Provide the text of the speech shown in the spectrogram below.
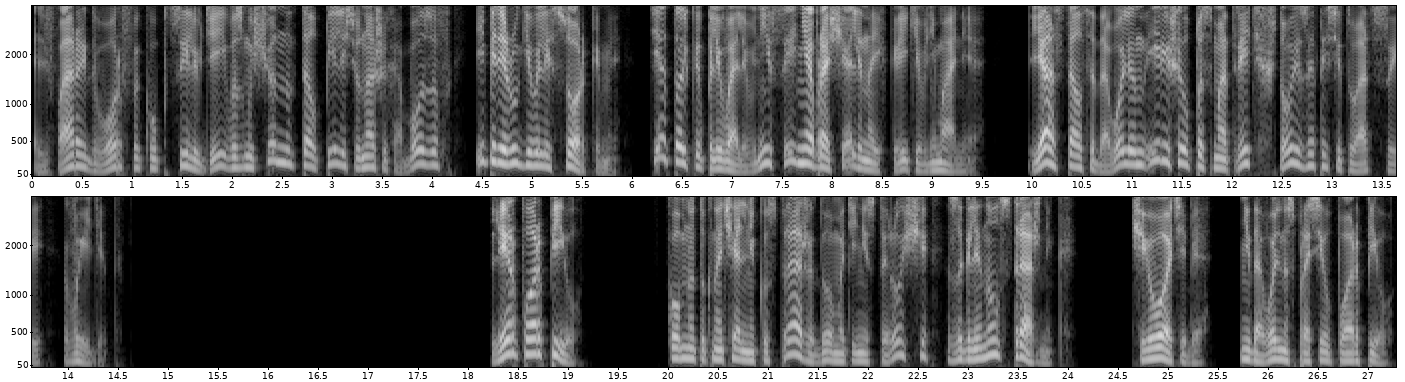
Эльфары, дворфы, купцы людей возмущенно толпились у наших обозов и переругивались с орками. Те только плевали вниз и не обращали на их крики внимания. Я остался доволен и решил посмотреть, что из этой ситуации выйдет. Лер Пуарпил. В комнату к начальнику стражи дома тенистой рощи заглянул стражник. «Чего тебе?» — недовольно спросил Пуарпил.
